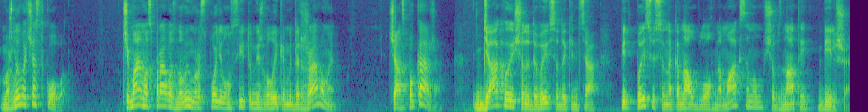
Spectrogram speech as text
Можливо, частково. Чи маємо справу з новим розподілом світу між великими державами? Час покаже. Дякую, що додивився до кінця. Підписуйся на канал Блог на максимум, щоб знати більше.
